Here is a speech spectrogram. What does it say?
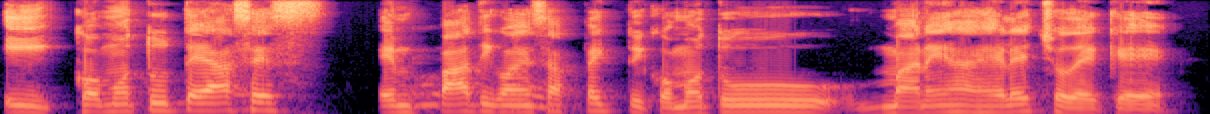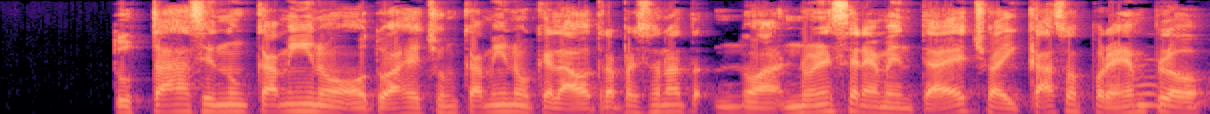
y cómo tú te haces empático en ese aspecto y cómo tú manejas el hecho de que tú estás haciendo un camino o tú has hecho un camino que la otra persona no, no necesariamente ha hecho. Hay casos, por ejemplo,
